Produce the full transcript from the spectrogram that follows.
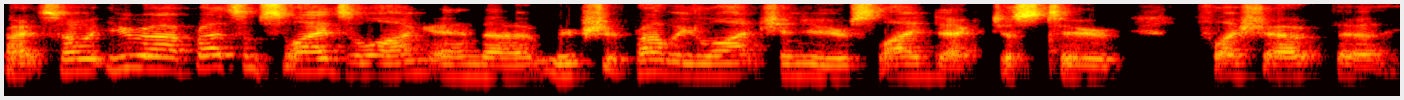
All right, so you uh, brought some slides along, and uh, we should probably launch into your slide deck just to flesh out the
